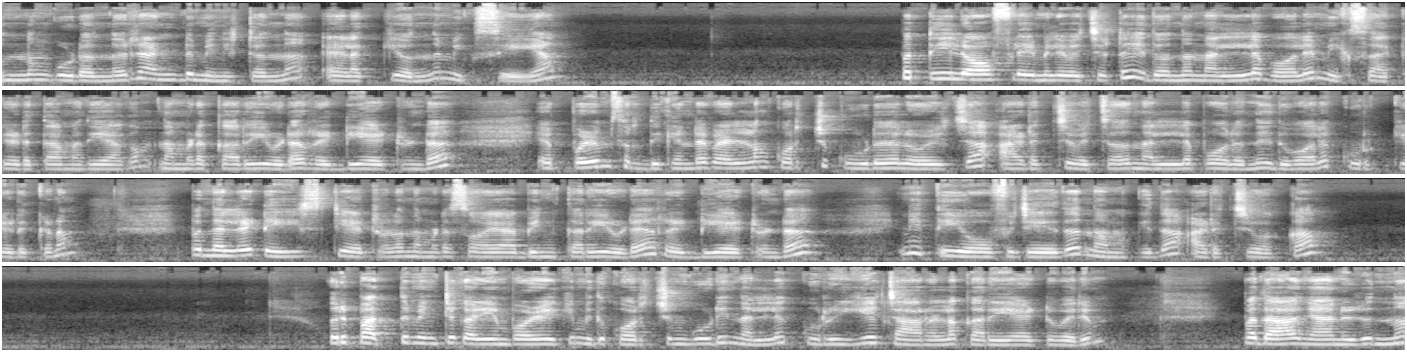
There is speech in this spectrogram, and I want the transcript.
ഒന്നും കൂടെ ഒന്ന് രണ്ട് മിനിറ്റ് ഒന്ന് ഇളക്കി ഒന്ന് മിക്സ് ചെയ്യാം. ഇപ്പോൾ തീ ലോ ഫ്ലെയിമിൽ വെച്ചിട്ട് ഇതൊന്ന് നല്ലപോലെ മിക്സ് ആക്കി എടുത്താൽ മതിയാകും. നമ്മുടെ കറി ഇവിടെ റെഡി ആയിട്ടുണ്ട്. എപ്പോഴും ശ്രദ്ധിക്കേണ്ട വെള്ളം കുറച്ച് കൂടുതൽ ഒഴിച്ച് അടച്ച് വെച്ചത് നല്ലപോലെ ഒന്ന് ഇതുപോലെ കുറുക്കിയെടുക്കണം. ഇപ്പം നല്ല ടേസ്റ്റി ആയിട്ടുള്ള നമ്മുടെ സോയാബീൻ കറി ഇവിടെ റെഡി ആയിട്ടുണ്ട്. ഇനി തീ ഓഫ് ചെയ്ത് നമുക്കിത് അടച്ചു വെക്കാം. ഒരു പത്ത് മിനിറ്റ് കഴിയുമ്പോഴേക്കും ഇത് കുറച്ചും കൂടി നല്ല കുറുകിയ ചാറുള്ള കറിയായിട്ട് വരും. ഇപ്പോൾ ഇതാ ഞാനൊരു ഒന്ന്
